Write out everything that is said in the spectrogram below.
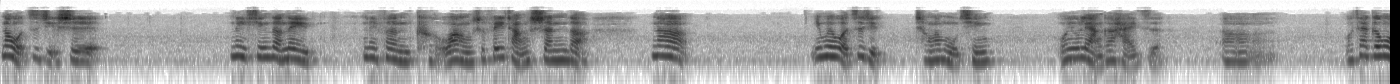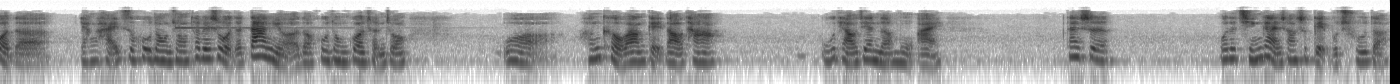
那我自己是内心的那那份渴望是非常深的。那因为我自己成了母亲，我有两个孩子，嗯、我在跟我的两个孩子互动中，特别是我的大女儿的互动过程中，我很渴望给到她无条件的母爱，但是。我的情感上是给不出的，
